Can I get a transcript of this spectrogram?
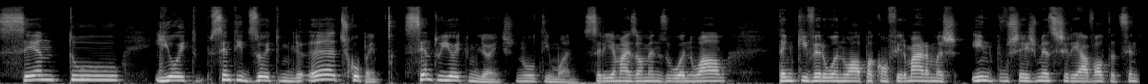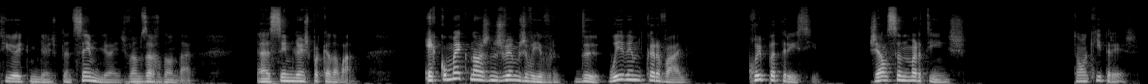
108, 118 milhões. Uh, desculpem, 108 milhões no último ano. Seria mais ou menos o anual. Tenho que ir ver o anual para confirmar, mas indo pelos 6 meses seria à volta de 108 milhões. Portanto, 100 milhões, vamos arredondar. Uh, 100 milhões para cada lado. É como é que nós nos vemos livre de William de Carvalho, Rui Patrício, Gelson Martins. Estão aqui três.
